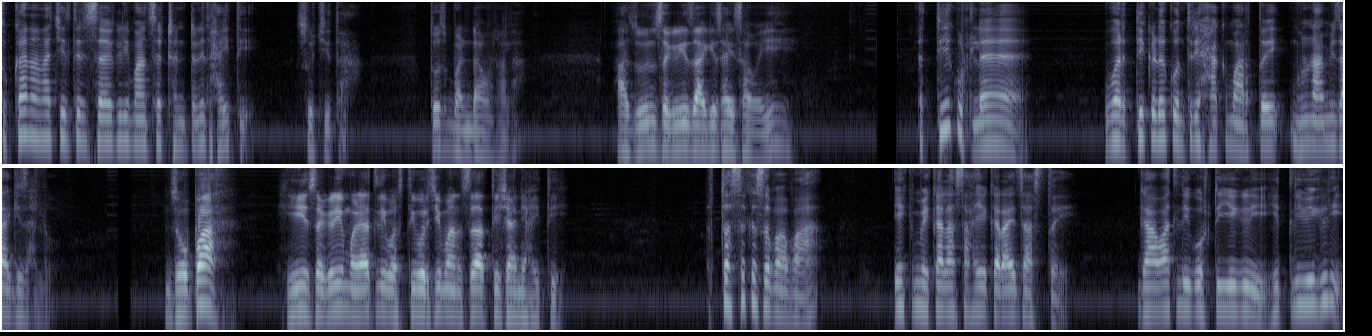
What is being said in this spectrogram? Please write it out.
तुका नानाची तरी सगळी माणसं ठणठणीत आहे ती सुचिता? तोच बंडा म्हणाला. अजून सगळी जागीच आहे सावई ते कुठलं? वरतीकडं कोणतरी हाक मारतंय म्हणून आम्ही जागी झालो. झोपा ही सगळी मळ्यातली वस्तीवरची माणसं अतिशानी आहे ती. तसं कसं बाबा? एकमेकाला सहाय्य करायचं असतंय. गावातली गोष्ट वेगळी हितली वेगळी.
